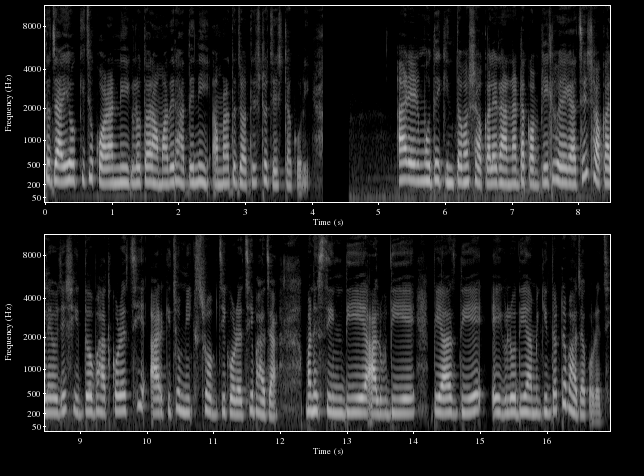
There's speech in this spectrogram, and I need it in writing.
তো যাই হোক, কিছু করার নেই, এগুলো তো আর আমাদের হাতে নেই, আমরা তো যথেষ্ট চেষ্টা করি। আর এর মধ্যে কিন্তু আমার সকালে রান্নাটা কমপ্লিট হয়ে গেছে। সকালে ওই যে সিদ্ধ ভাত করেছি আর কিছু মিক্স সবজি করেছি ভাজা। মানে সিম দিয়ে, আলু দিয়ে, পেঁয়াজ দিয়ে, এইগুলো দিয়ে আমি কিন্তু একটা ভাজা করেছি।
